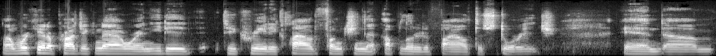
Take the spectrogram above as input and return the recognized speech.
I'm working on a project now where I needed to create a cloud function that uploaded a file to storage. And um,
